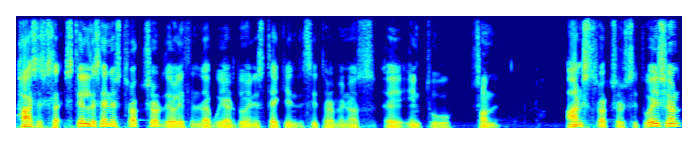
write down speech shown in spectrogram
has still the same structure. The only thing that we are doing is taking the C-terminus uh, into some unstructured situation.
